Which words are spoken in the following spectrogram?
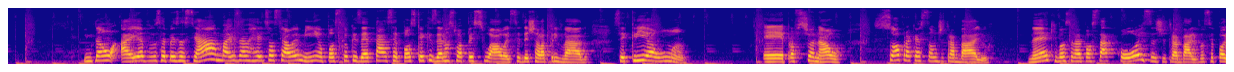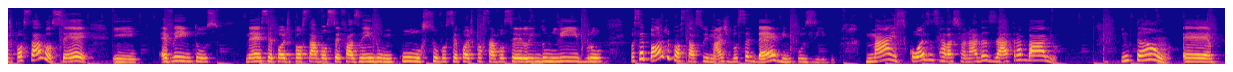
Então, aí você pensa assim: ah, mas a rede social é minha, eu posso o que eu quiser. Tá, você posta o que quiser na sua pessoal, aí você deixa ela privado. Você cria uma é, profissional. só para questão de trabalho, né? Que você vai postar coisas de trabalho. Você pode postar você em eventos, né? Você pode postar você fazendo um curso, você pode postar você lendo um livro, você pode postar sua imagem, você deve, inclusive, mas coisas relacionadas a trabalho. Então, é,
